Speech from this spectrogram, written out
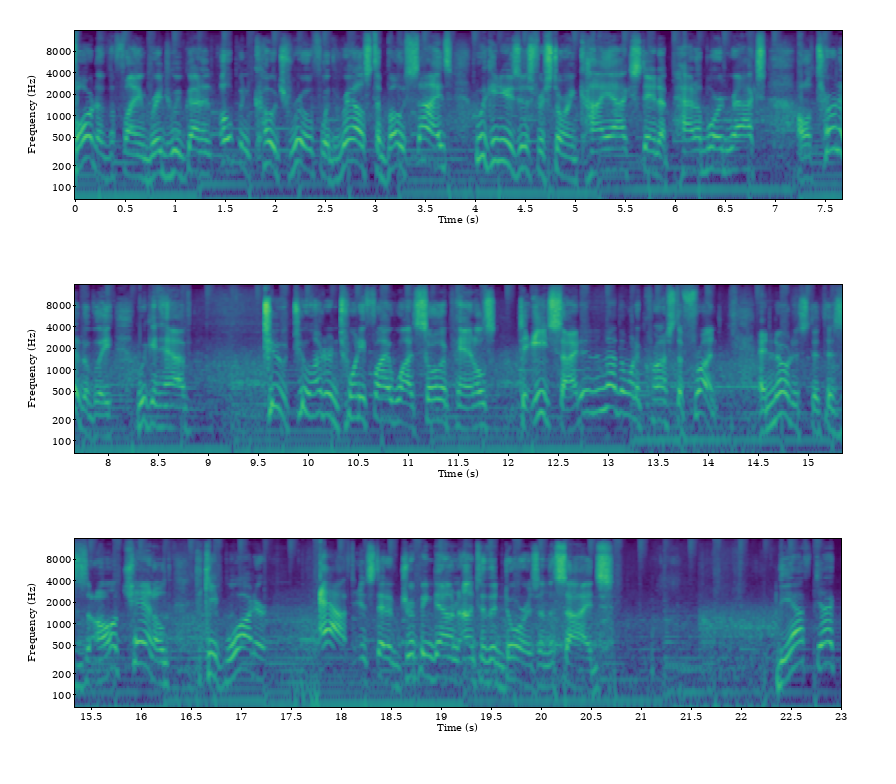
Forward of the flying bridge, we've got an open coach roof with rails to both sides. We can use this for storing kayaks, stand-up paddleboard racks. Alternatively, we can have two 225 watt solar panels to each side and another one across the front. And notice that this is all channeled to keep water aft instead of dripping down onto the doors on the sides. The aft deck,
